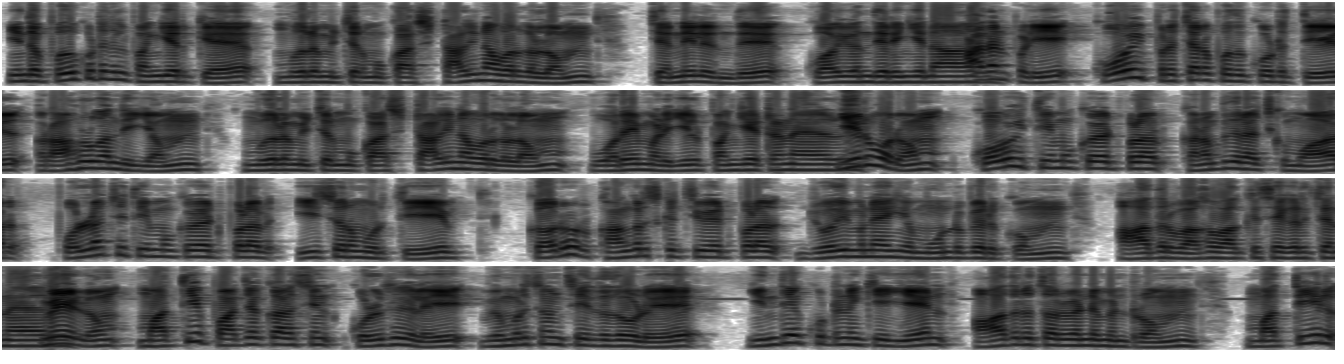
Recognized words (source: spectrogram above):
இந்த பொதுக்கூட்டத்தில் பங்கேற்க முதலமைச்சர் மு ஸ்டாலின் அவர்களும் சென்னையிலிருந்து கோவை வந்து இறங்கினார். அதன்படி கோவை பிரச்சார பொதுக்கூட்டத்தில் ராகுல் காந்தியும் முதலமைச்சர் மு ஸ்டாலின் அவர்களும் ஒரே மடியில் பங்கேற்றனர். இருவரும் கோவை திமுக வேட்பாளர் கணபதி ராஜ்குமார் பொள்ளாச்சி திமுக வேட்பாளர் ஈஸ்வரமூர்த்தி கரூர் காங்கிரஸ் கட்சி வேட்பாளர் ஜோதிமணி ஆகிய மூன்று பேருக்கும் ஆதரவாக வாக்கு சேகரித்தனர். மேலும் மத்திய பாஜக அரசின் கொள்கைகளை விமர்சனம் செய்ததோடு இந்திய கூட்டணிக்கு ஏன் ஆதரவு தர வேண்டும் என்றும் மத்தியில்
